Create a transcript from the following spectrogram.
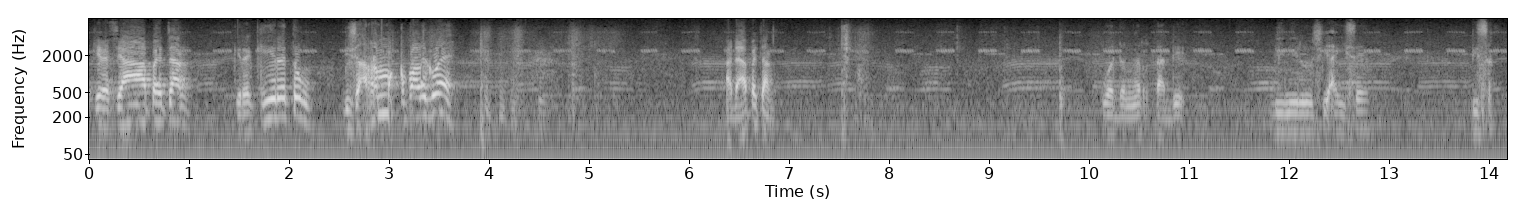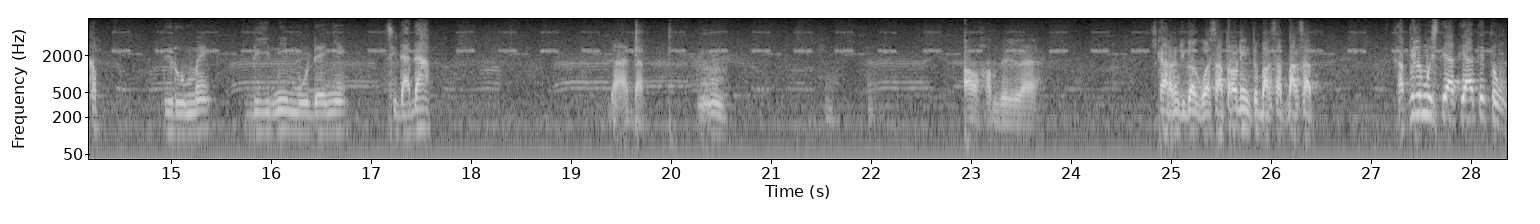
Kira siapa, Cang? Kira-kira tuh bisa remek kepala gue. Ada apa, Cang? Gue denger tadi bini lu si Aisyah disekep di rumah bini mudanya si Dadap. Dadap. Mm-mm. Alhamdulillah. Sekarang juga gua satronin tuh bangsat-bangsat. Tapi lu mesti hati-hati tuh.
